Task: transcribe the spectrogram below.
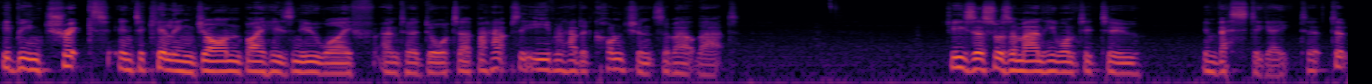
He'd been tricked into killing John by his new wife and her daughter. Perhaps he even had a conscience about that. Jesus was a man he wanted to investigate, to, to,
